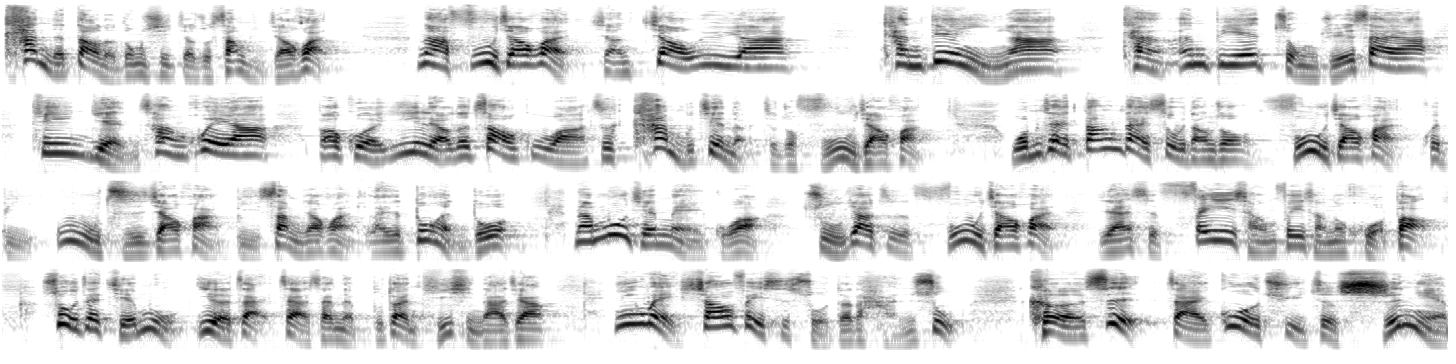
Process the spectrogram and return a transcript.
看得到的东西叫做商品交换，那服务交换像教育啊、看电影啊、看 NBA 总决赛啊、听演唱会啊，包括医疗的照顾啊，这看不见的，叫做服务交换。我们在当代社会当中，服务交换会比物质交换、比商品交换来的多很多。那目前美国啊，主要就是服务交换仍然是非常非常的火爆。所以我在节目一而再、再而三的不断提醒大家，因为消费是所得的函数，可是在过去这十年。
